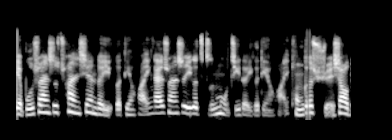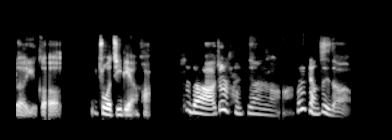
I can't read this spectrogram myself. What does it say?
也不算是串线的一个电话，应该算是一个子母机的一个电话，同个学校的一个座机电话。是的，就是串线了，不是讲自己的，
